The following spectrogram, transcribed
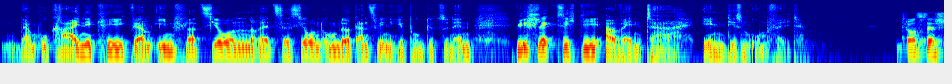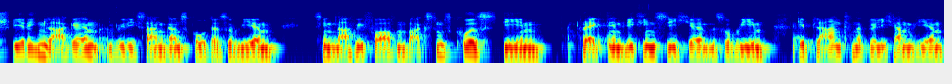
wir haben Ukraine-Krieg, wir haben Inflation, Rezession, um nur ganz wenige Punkte zu nennen. Wie schlägt sich die Aventa in diesem Umfeld? Trotz der schwierigen Lage würde ich sagen ganz gut. Also wir sind nach wie vor auf dem Wachstumskurs. Die Projekte entwickeln sich äh, so wie geplant. Natürlich haben wir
